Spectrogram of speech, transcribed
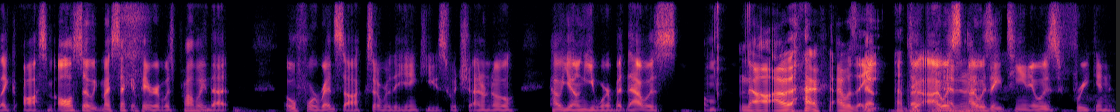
like awesome also my second favorite was probably that 04 red sox over the yankees which i don't know how young you were but that was No, I I, I was eight. that, at dude, i was didn't- i was 18 it was freaking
